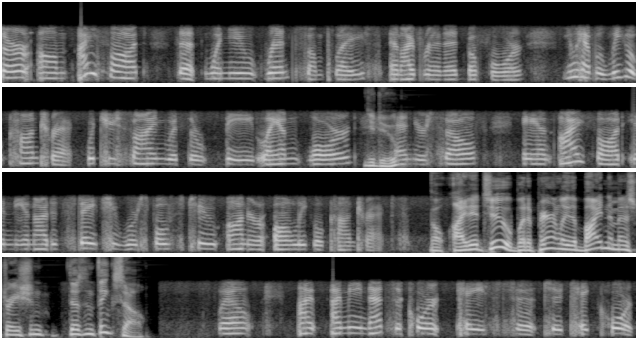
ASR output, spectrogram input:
sir. Um, I thought that when you rent someplace, and I've rented before, you have a legal contract which you sign with the the landlord. You do, and yourself. And I thought in the United States you were supposed to honor all legal contracts. Oh, I did too, but apparently the Biden administration doesn't think so. Well, I I mean that's a court case to to take court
